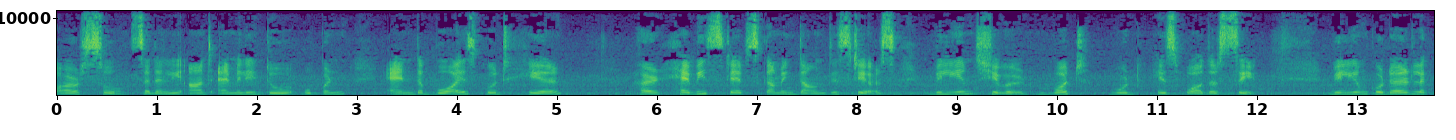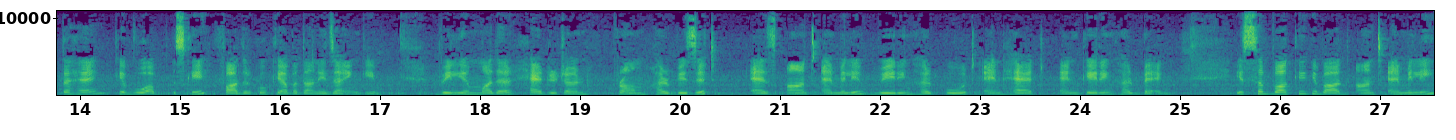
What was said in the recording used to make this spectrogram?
और so suddenly aunt Emily door open and the boys could hear her heavy steps coming down the stairs. William shivered. What would his father say? William को डर लगता है कि वो अब उसके फादर को क्या बताने जाएँगी William mother had return from her visit as aunt Emily wearing her coat and hat and carrying her bag इस सब वाक्य के बाद आंट एमिली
